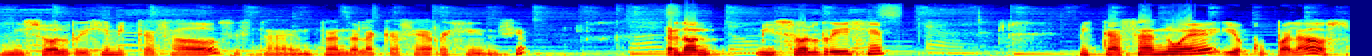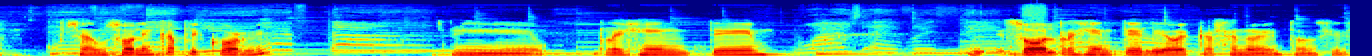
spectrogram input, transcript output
Mi sol rige mi casa 2, está entrando a la casa de regencia. Perdón, mi sol rige mi casa 9 y ocupa la 2. O sea, un sol en Capricornio. Eh, regente. Sol regente de Leo de casa 9. Entonces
